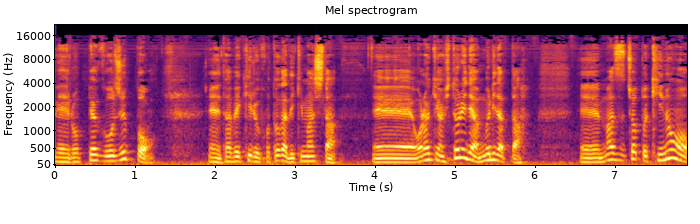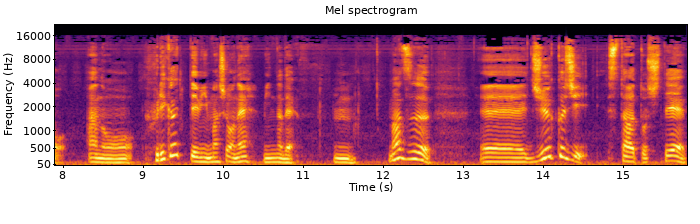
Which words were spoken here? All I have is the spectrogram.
え650本、え食べきることができました、えオラキオン一人では無理だった、えーまずちょっと昨日あの振り返ってみましょうねみんなで、うん、まず、えー19時スタートして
